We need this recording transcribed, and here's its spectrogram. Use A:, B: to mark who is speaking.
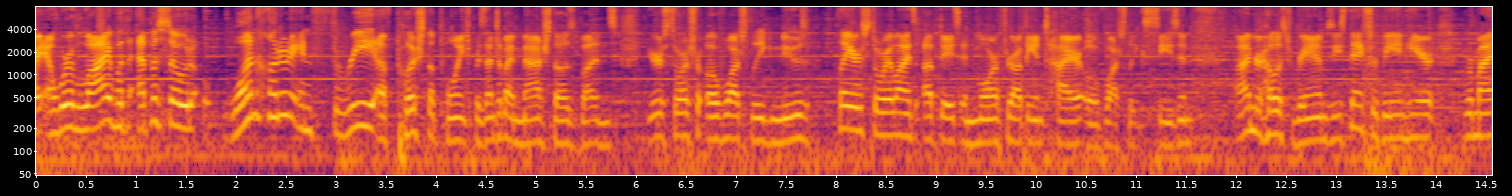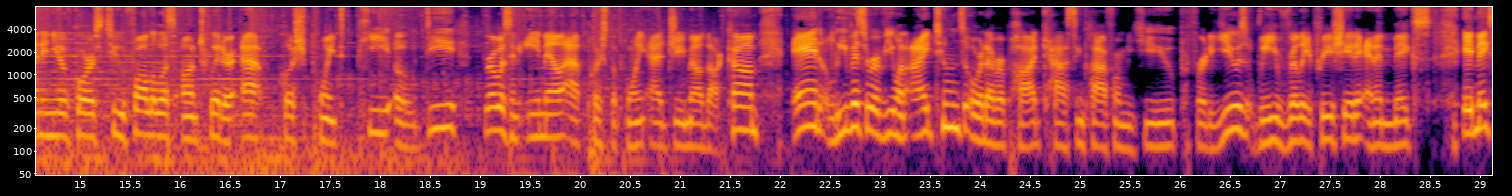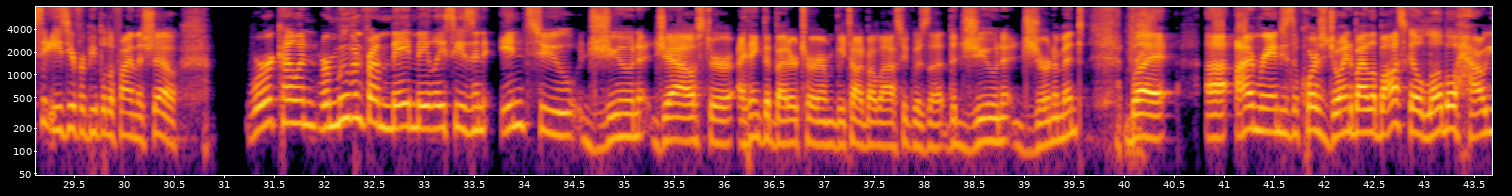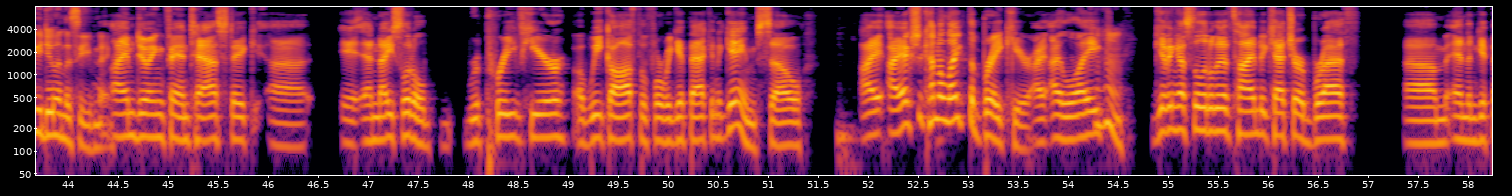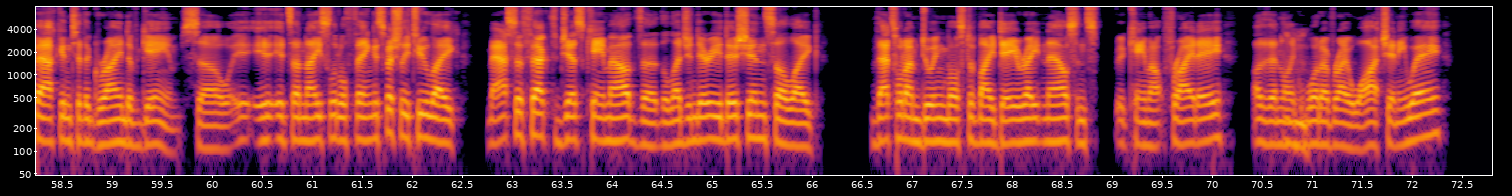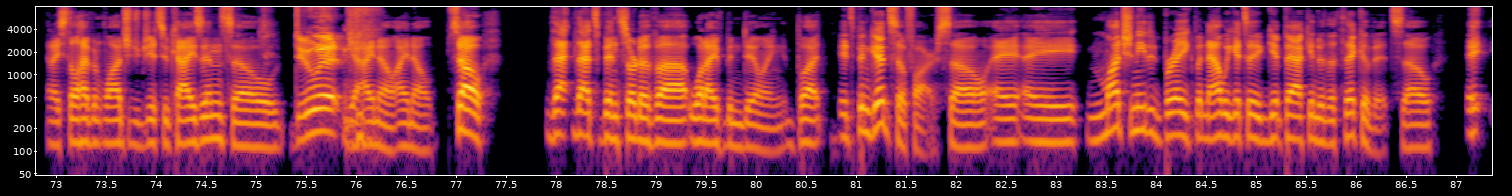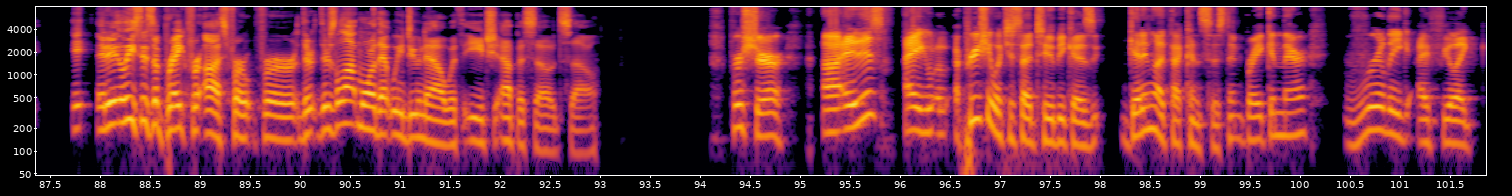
A: right, and we're live with episode 103 of Push the Point, presented by Mash Those Buttons, your source for Overwatch League news, player storylines, updates, and more throughout the entire Overwatch League season. I'm your host, Ramses. Thanks for being here. Reminding you, of course, to follow us on Twitter at PushPointPod, throw us an email at pushthepoint at gmail.com, and leave us a review on iTunes or whatever podcasting platform you prefer to use. We really appreciate it, and it makes it makes it easier for people to find the show we're going we're moving from may melee season into june joust or i think the better term we talked about last week was the, the june journament but uh, i'm ramses of course joined by labosco lobo how are you doing this evening
B: I'm doing fantastic. Uh, a nice little reprieve here, a week off before we get back into games. So I, I actually kind of like the break here. I, I like
A: Mhm.
B: giving us a little bit of time to catch our breath um, and then get back into the grind of games. So it, it- it's a nice little thing, especially too like Mass Effect just came out, the the Legendary Edition. So like that's what I'm doing most of my day right now since it came out Friday. Other than like
A: Mhm.
B: whatever I watch anyway, and I still haven't watched Jujutsu Kaisen. So
A: do it
B: yeah, I know, I know. So that that's been sort of uh, what I've been doing, but it's been good so far. So a, a much needed break, but now we get to get back into the thick of it. So it, it, it at least is a break for us. For for there, there's a lot more that we do now with each episode. So
A: For sure. Uh, it is. I appreciate what you said too, because getting like that consistent break in there really, I feel like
